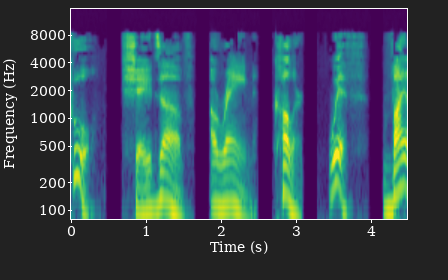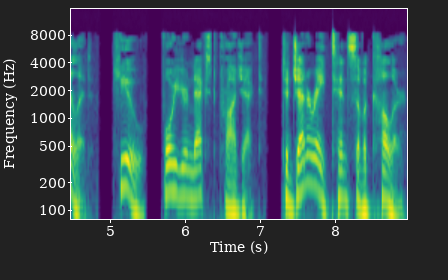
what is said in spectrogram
cool, shades of, Arraign, color, with, violet, hue, for your next project. To generate tints of a color,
